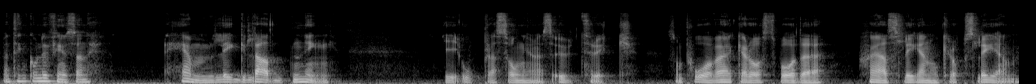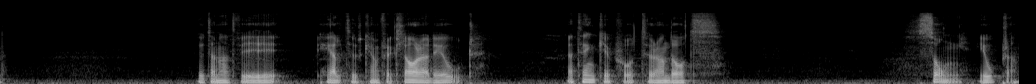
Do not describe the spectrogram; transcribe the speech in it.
Men tänk om det finns en hemlig laddning i operasångarens uttryck som påverkar oss både själsligen och kroppsligen utan att vi helt ut kan förklara det ord. Jag tänker på Turandots sång i operan.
